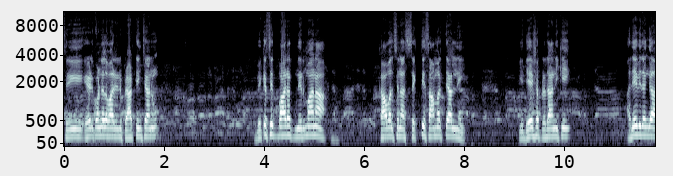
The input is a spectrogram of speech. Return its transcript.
శ్రీ ఏడుకొండల వారిని ప్రార్థించాను. వికసిత్ భారత్ నిర్మాణ కావలసిన శక్తి సామర్థ్యాల్ని ఈ దేశ ప్రధానికి అదేవిధంగా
